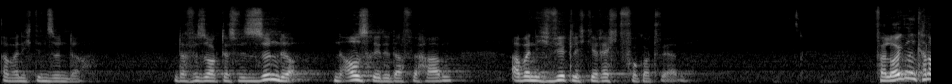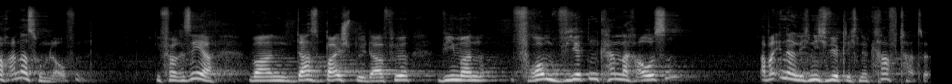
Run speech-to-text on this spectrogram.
aber nicht den Sünder. Und dafür sorgt, dass wir Sünde eine Ausrede dafür haben, aber nicht wirklich gerecht vor Gott werden. Verleugnen kann auch andersrum laufen. Die Pharisäer waren das Beispiel dafür, wie man fromm wirken kann nach außen, aber innerlich nicht wirklich eine Kraft hatte.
